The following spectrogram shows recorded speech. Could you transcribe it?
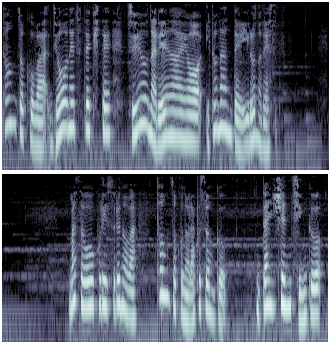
トン族は情熱的で自由な恋愛を営んでいるのです。まずお送りするのは、トン族のラプソング、单身情歌。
